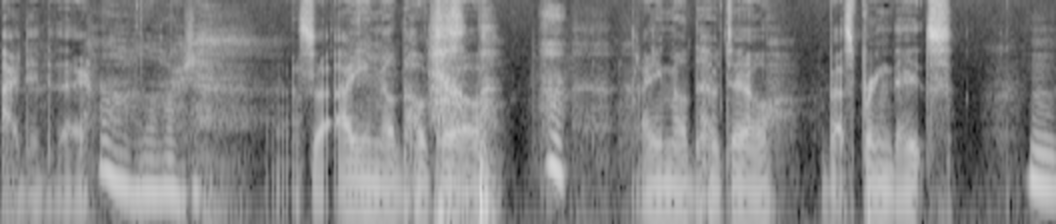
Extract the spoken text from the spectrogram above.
I did today. Oh Lord. Uh, So I emailed the hotel. I emailed the hotel about spring dates. Hmm.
